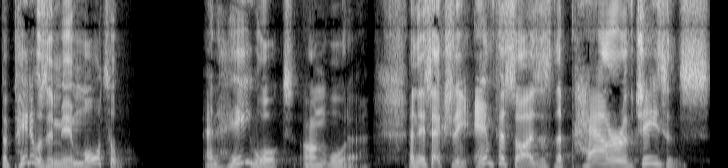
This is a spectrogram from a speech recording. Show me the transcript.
But Peter was a mere mortal and he walked on water. And this actually emphasizes the power of Jesus.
